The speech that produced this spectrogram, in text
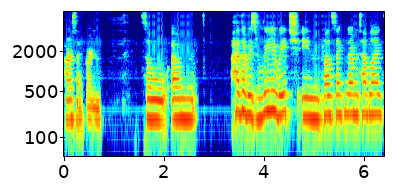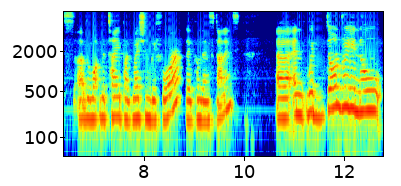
parasite burden. So um, heather is really rich in plant secondary metabolites, uh, the, the type I've mentioned before, the condensed tannins. Uh, and we don't really know,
